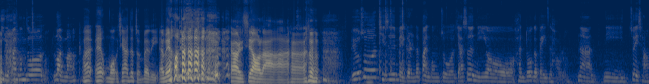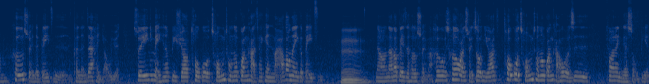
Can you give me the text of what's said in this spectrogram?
你的办公桌乱吗？哎哎，我现在在准备离，哎没有，开玩笑啦。比如说，其实每个人的办公桌，假设你有很多个杯子好了，那你最常喝水的杯子可能在很遥远，所以你每天都必须要透过重重的关卡才可以拿到那一个杯子。嗯，然后拿到杯子喝水嘛，喝喝完水之后，你又要透过重重的关卡，或者是放在你的手边。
